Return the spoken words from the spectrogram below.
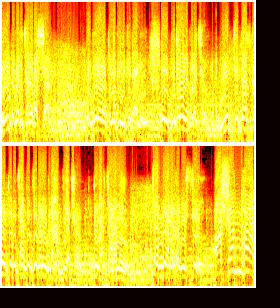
উল্টো কথা ছাড়া বাদশা। উপরেরা তোমাকে লিখে দেয়নি। তুমি প্রতারণা করেছ। মিথ্যে দশ করে তুমি চাঁদের জীবনের উপরে হাত দিয়েছ। তোমার জানা নেই চাঁদনি আমার হবে স্ত্রী অসম্ভব।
